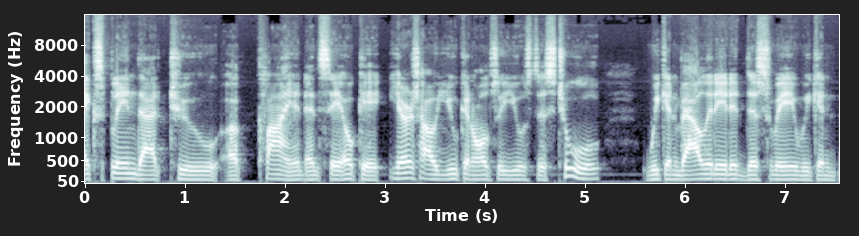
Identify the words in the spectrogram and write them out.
explain that to a client and say, okay, here's how you can also use this tool. We can validate it this way, we can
